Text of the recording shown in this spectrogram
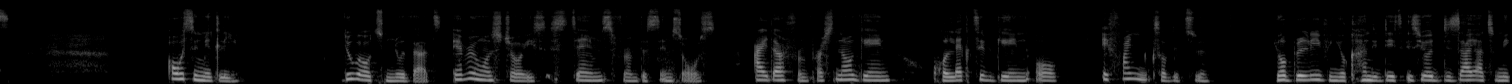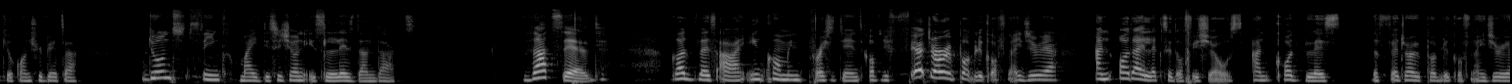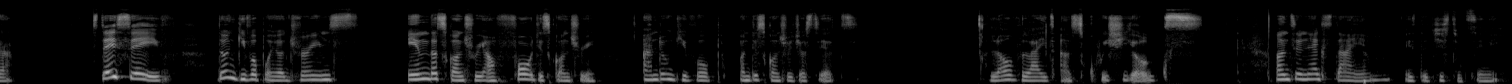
Ultimately, do well to know that everyone's choice stems from the same source, either from personal gain, collective gain, or a fine mix of the two. Your belief in your candidate is your desire to make your country better. Don't think my decision is less than that. That said, God bless our incoming president of the Federal Republic of Nigeria and other elected officials, and God bless the Federal Republic of Nigeria. Stay safe. Don't give up on your dreams in this country and for this country. And don't give up on this country just yet. Love, light, and squishy hugs. Until next time, it's the gist with Timmy.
